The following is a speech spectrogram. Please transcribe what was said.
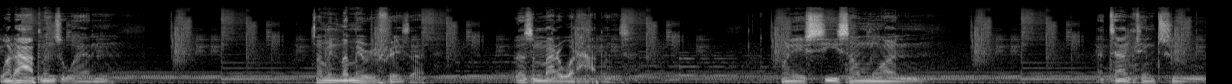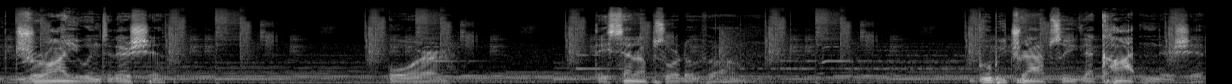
what happens when I mean let me rephrase that. It doesn't matter what happens. When you see someone attempting to draw you into their shit or they set up sort of um, booby traps so you get caught in their shit.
